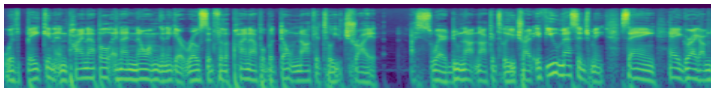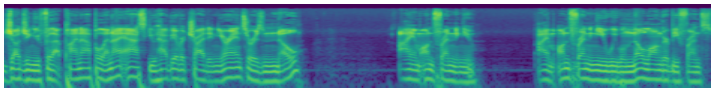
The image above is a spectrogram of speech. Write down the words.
with bacon and pineapple, and I know I'm going to get roasted for the pineapple, but don't knock it till you try it. I swear, do not knock until you try it. If you message me saying, Hey, Greg, I'm judging you for that pineapple, and I ask you, Have you ever tried it? And your answer is no, I am unfriending you. I am unfriending you. We will no longer be friends.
